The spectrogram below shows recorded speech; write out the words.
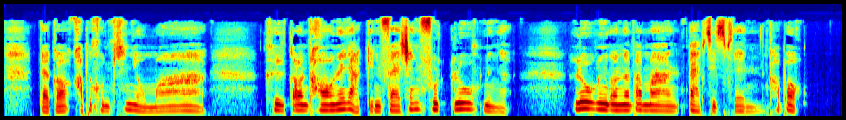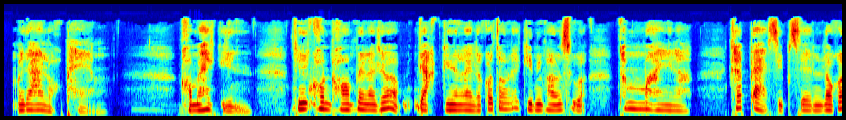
ำแต่ก็เขาเป็นคนขี้เหนียวมาก คือตอนท้องเนี่ยอยากกินแฟชั่นฟุตลูกหนึ่งอะ ลูกหนึ่งตอนนั้นประมาณแปดสิบเซนเขาบอกไม่ได้หรอกแพงเขาไม่ให้กิน ทีนี้คนท้องเป็นอะไรที่แบบอยากกินอะไร แล้วก็ต้องได้กินมีความรู้สึกว่าทำไมล่ะ แค่แปดสิบเซนเราก็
